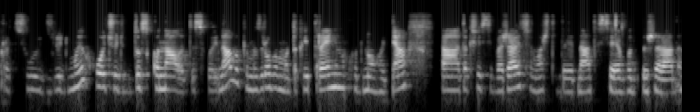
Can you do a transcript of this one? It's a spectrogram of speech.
працюють з людьми, хочуть вдосконалити свої навики. Ми зробимо такий тренінг одного дня. Так що всі бажаючі можете доєднатися. Я буду дуже рада.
